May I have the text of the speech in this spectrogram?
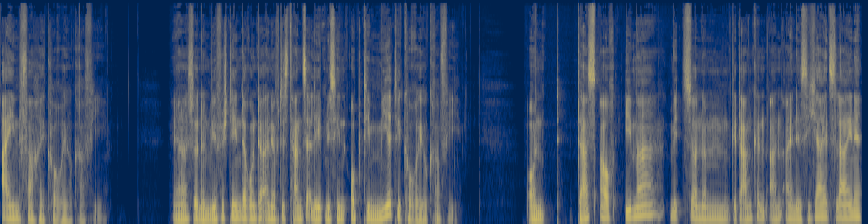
einfache Choreografie. Ja, sondern wir verstehen darunter eine auf das Tanzerlebnis hin optimierte Choreografie. Und das auch immer mit so einem Gedanken an eine Sicherheitsleine,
